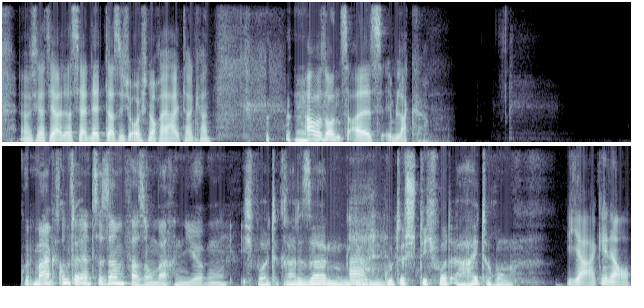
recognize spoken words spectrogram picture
ich dachte, ja, das ist ja nett, dass ich euch noch erheitern kann. Mhm. Aber sonst als im Lack. Gut, magst du eine Zusammenfassung machen, Jürgen? Ich wollte gerade sagen, ah. Jürgen, gutes Stichwort Erheiterung. Ja, genau.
